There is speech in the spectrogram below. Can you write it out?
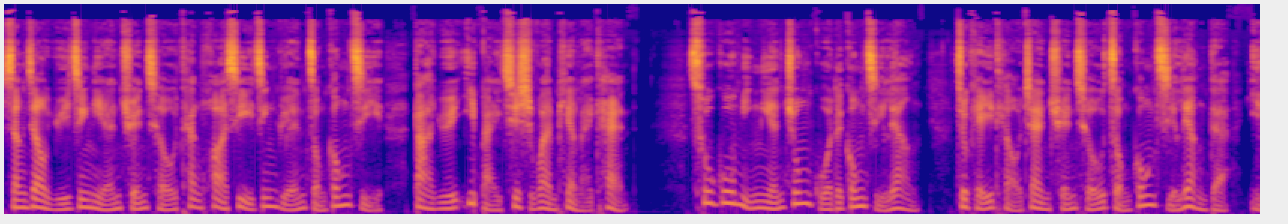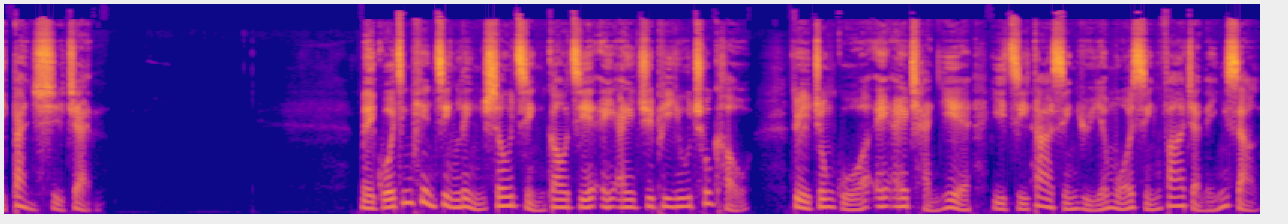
相较于今年全球碳化系晶圆总供给大约一百七十万片来看，粗估明年中国的供给量就可以挑战全球总供给量的一半市占。美国晶片禁令收紧高阶 AI GPU 出口，对中国 AI 产业以及大型语言模型发展的影响，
